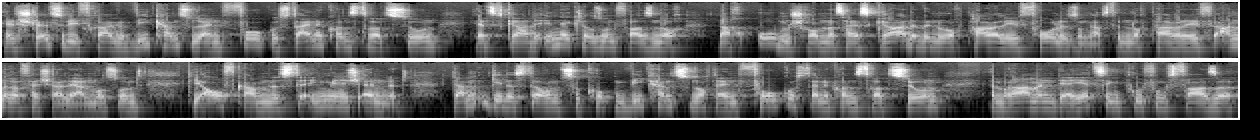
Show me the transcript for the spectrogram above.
jetzt stellst du die Frage, wie kannst du deinen Fokus, deine Konzentration jetzt gerade in der Klausurenphase noch nach oben schrauben? Das heißt, gerade wenn du noch parallel Vorlesungen hast, wenn du noch parallel für andere Fächer lernen musst und die Aufgabenliste irgendwie nicht endet, dann geht es darum zu gucken, wie kannst du noch deinen Fokus, deine Konzentration im Rahmen der jetzigen Prüfungsphase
